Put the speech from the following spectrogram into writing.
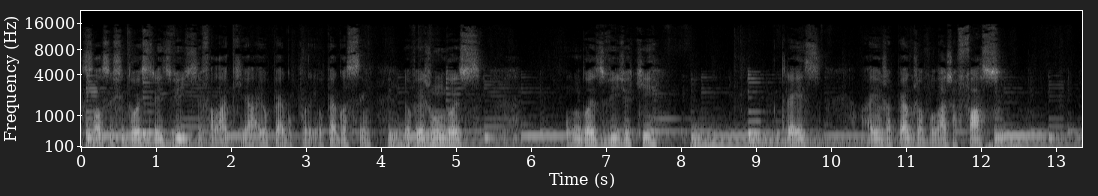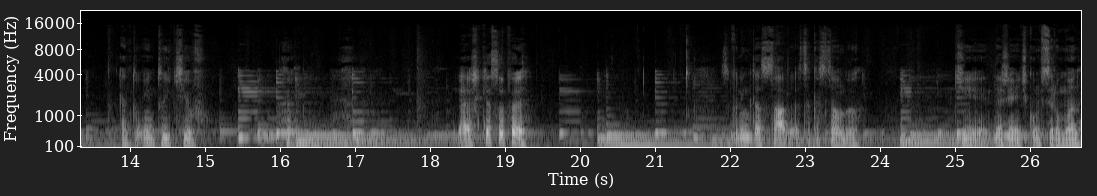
só assistir dois, três vídeos e falar que ah, eu pego por eu pego assim. Eu vejo um, dois, um, dois vídeos aqui, três, aí eu já pego, já vou lá, já faço. É intuitivo. Eu acho que é super. super engraçado essa questão do. de da gente como ser humano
